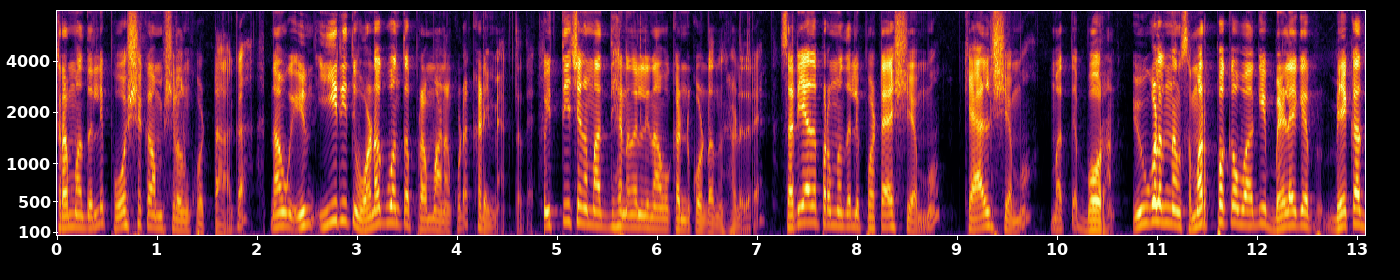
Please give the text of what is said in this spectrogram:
ಕ್ರಮದಲ್ಲಿ ಪೋಷಕಾಂಶಗಳನ್ನು ಕೊಟ್ಟಾಗ ನಾವು ಈ ರೀತಿ ಒಣಗುವಂಥ ಪ್ರಮಾಣ ಕೂಡ ಕಡಿಮೆ ಆಗ್ತದೆ. ಇತ್ತೀಚಿನ ಮಧ್ಯಾಹ್ನದಲ್ಲಿ ನಾವು ಕಂಡುಕೊಂಡಂತ ಹೇಳಿದರೆ ಸರಿಯಾದ ಪ್ರಮಾಣದಲ್ಲಿ ಪೊಟ್ಯಾಷಿಯಮ್ಮು, ಕ್ಯಾಲ್ಶಿಯಮ್ಮು ಮತ್ತು ಬೋರಾನ್. ಇವುಗಳನ್ನು ನಾವು ಸಮರ್ಪಕವಾಗಿ ಬೆಳೆಗೆ ಬೇಕಾದ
